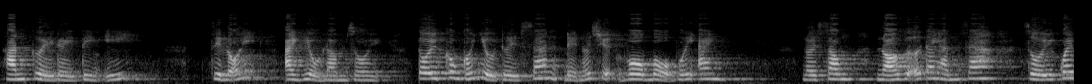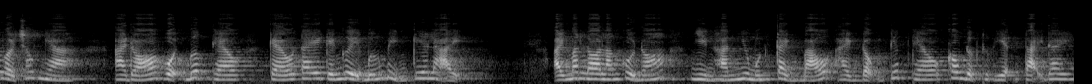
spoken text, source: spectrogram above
Hắn cười đầy tình ý. Xin lỗi, anh hiểu lầm rồi. Tôi không có nhiều thời gian để nói chuyện vô bổ với anh. Nói xong, nó gỡ tay hắn ra, rồi quay vào trong nhà. Ai đó vội bước theo, kéo tay cái người bướng bỉnh kia lại. Ánh mắt lo lắng của nó nhìn hắn như muốn cảnh báo hành động tiếp theo không được thực hiện tại đây.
